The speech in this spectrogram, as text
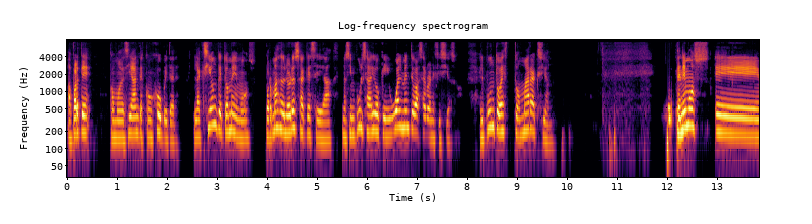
Aparte, como decía antes con Júpiter, la acción que tomemos, por más dolorosa que sea, nos impulsa a algo que igualmente va a ser beneficioso. El punto es tomar acción. Tenemos eh,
